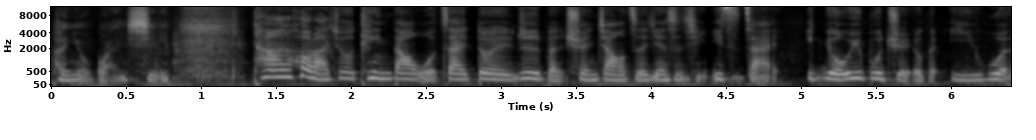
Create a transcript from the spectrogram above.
朋友关系。他后来就听到我在对日本宣教这件事情一直在犹豫不决，有个疑问，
